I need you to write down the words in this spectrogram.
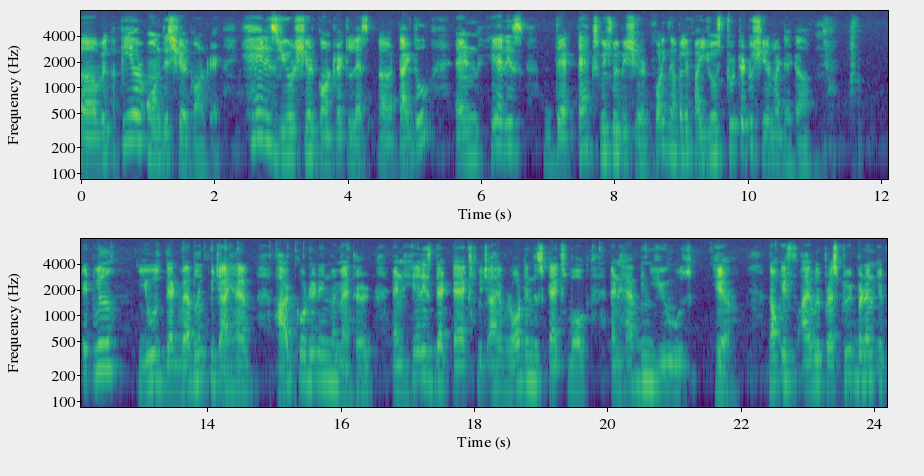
uh, will appear on this share contract. Here is your share contract less uh, title and here is that text which will be shared. For example if I use Twitter to share my data it will use that web link which I have hard coded in my method and here is that text which I have wrote in this text box and have been used here. Now if I will press tweet button it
